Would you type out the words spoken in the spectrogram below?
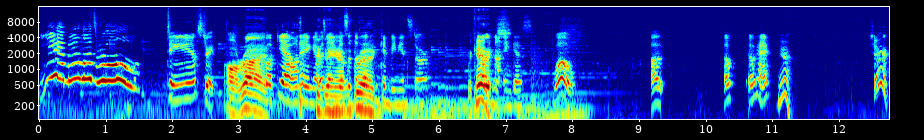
Yeah, man, let's roll. Damn straight. All right. Fuck yeah, I want to hang out Good with out Angus with at the Gregg. fucking convenience store. Or not Angus. Whoa. Uh. Oh, okay. Yeah. Sure.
